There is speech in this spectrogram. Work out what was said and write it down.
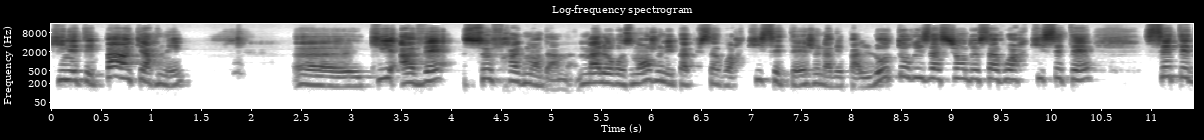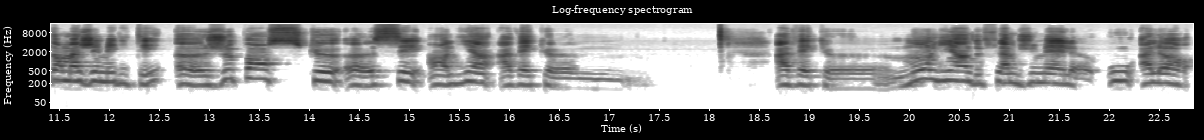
qui n'était pas incarnée, qui avait ce fragment d'âme. Malheureusement, je n'ai pas pu savoir qui c'était, je n'avais pas l'autorisation de savoir qui c'était, c'était dans ma gémellité. Euh, je pense que euh, c'est en lien avec, euh, avec mon lien de flamme jumelle ou alors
